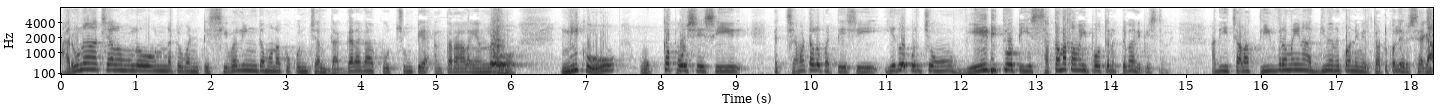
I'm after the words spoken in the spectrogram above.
అరుణాచలంలో ఉన్నటువంటి శివలింగమునకు కొంచెం దగ్గరగా కూర్చుంటే అంతరాలయంలో నీకు ఉక్క పోసేసి చెమటలు పట్టేసి ఏదో కొంచెం వేడితోటి సతమతం అయిపోతున్నట్టుగా అనిపిస్తుంది. అది చాలా తీవ్రమైన అగ్ని అనుకోండి మీరు తట్టుకోలేరు సెగ.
